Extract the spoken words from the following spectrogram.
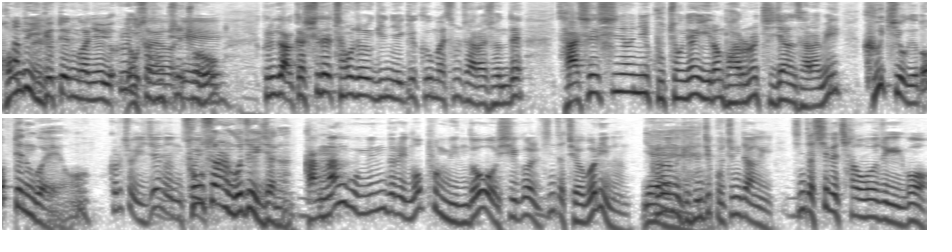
거기도 이겼다는 거 아니에요? 그러니까요. 역사상 최초로. 예. 그러니까 아까 시대착오적인 얘기 그 말씀을 잘 하셨는데 사실 신현희 구청장이 이런 발언을 지지하는 사람이 그 지역에도 없다는 거예요. 그렇죠. 이제는 소수라는 거죠, 이제는. 강남 구민들의 높은 민도 의식을 진짜 저버리는 예. 그런 그 현직 구청장이 진짜 시대착오적이고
